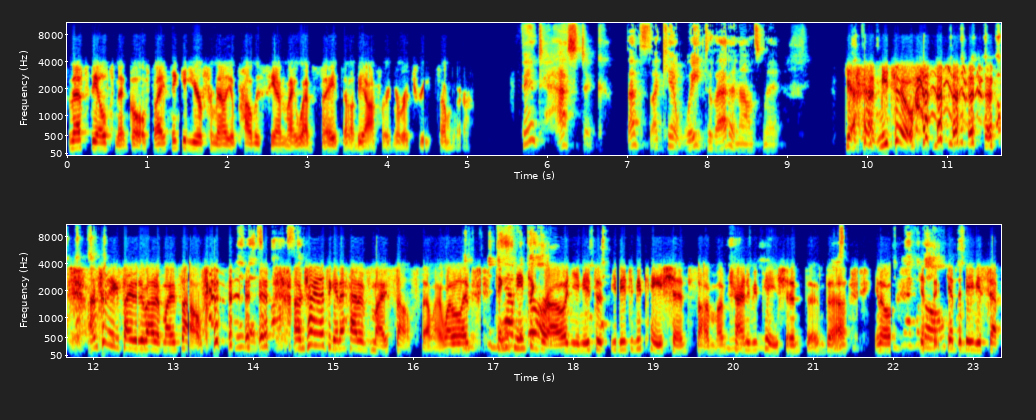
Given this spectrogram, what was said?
so that's the ultimate goal. So I think a year from now, you'll probably see on my website that I'll be offering a retreat somewhere. Fantastic. That's I can't wait to that announcement. Yeah, me too. I'm pretty excited about it myself. Yeah, awesome. I'm trying not to get ahead of myself, though. I want to let things need to grow, and you need to you need to be patient. So I'm I'm trying to be patient, and uh, you know get the, get the baby steps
